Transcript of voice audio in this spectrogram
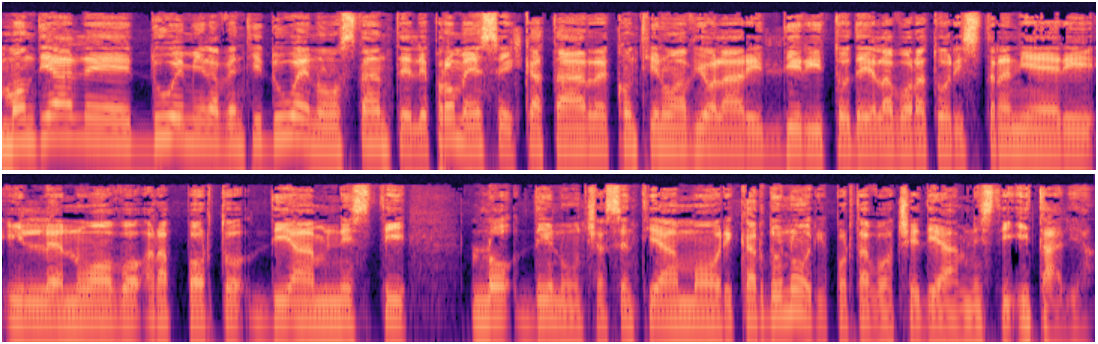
Mondiale 2022, nonostante le promesse, il Qatar continua a violare il diritto dei lavoratori stranieri. Il nuovo rapporto di Amnesty lo denuncia. Sentiamo Riccardo Nori, portavoce di Amnesty Italia.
